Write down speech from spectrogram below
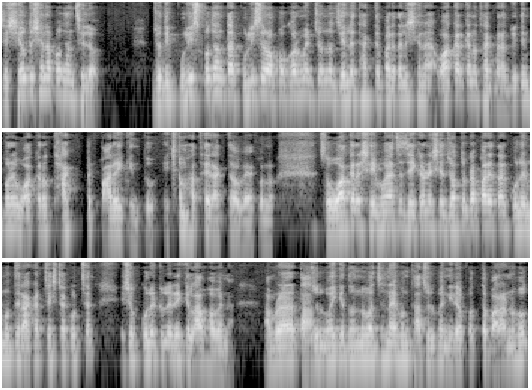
যে সেও তো সেনাপ্রধান ছিল। যদি পুলিশ প্রধান তার পুলিশের অপকর্মের জন্য জেলে থাকতে পারে তাহলে সেনা ওয়াকার কেন থাকবে না? দুই দিন পরে ওয়াকারও থাকতে পারে কিন্তু এটা মাথায় রাখতে হবে এখনও। তো ওয়াকারের সেই ভয় আছে যে কারণে সে যতটা পারে তার কোলের মধ্যে রাখার চেষ্টা করছেন। এসব কোলে টুলে রেখে লাভ হবে না। আমরা তাজুল ভাইকে ধন্যবাদ জানাই এবং তাজুল ভাই নিরাপত্তা বাড়ানো হোক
